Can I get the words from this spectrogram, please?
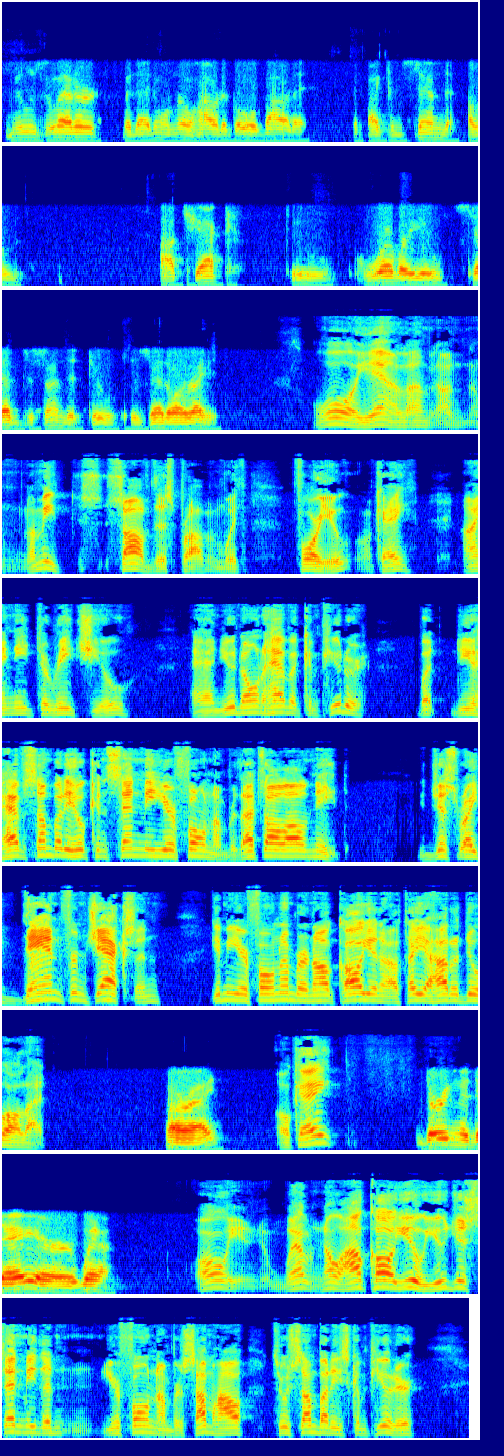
newsletter, but I don't know how to go about it. If I can send a, a check to whoever you said to send it to, is that all right? Oh yeah, um, um, let me solve this problem with for you. Okay, I need to reach you, and you don't have a computer, but do you have somebody who can send me your phone number? That's all I'll need. You just write Dan from Jackson. Give me your phone number, and I'll call you, and I'll tell you how to do all that. All right. Okay. During the day or when? Oh, well, no, I'll call you. You just send me the your phone number somehow through somebody's computer,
